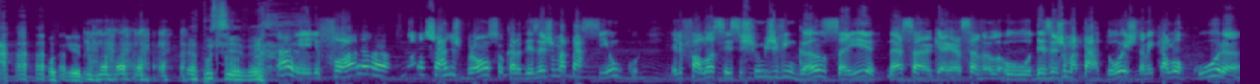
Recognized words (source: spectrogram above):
roteiro. É possível. Ah, e fora, fora Charles Bronson, cara, Desejo de Matar Cinco. Ele falou assim, esses filmes de vingança aí, nessa, essa, o Desejo de Matar Dois também, que é a loucura,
